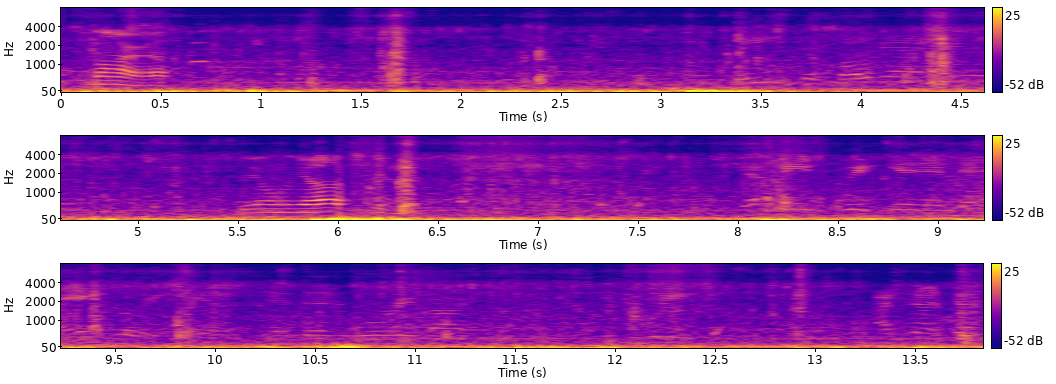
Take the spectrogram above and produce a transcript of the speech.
or tomorrow. The only option. That means we'd get into angling again and then worry about we I'm not done.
